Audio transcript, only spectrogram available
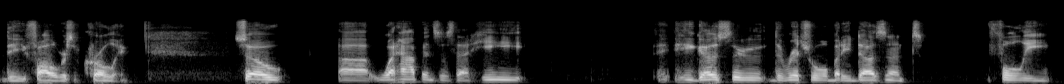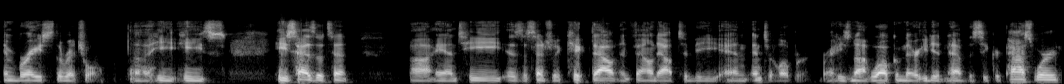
the followers of Crowley. So, uh, what happens is that he he goes through the ritual, but he doesn't fully embrace the ritual. Uh, he he's he's hesitant, uh, and he is essentially kicked out and found out to be an interloper. Right, he's not welcome there. He didn't have the secret password,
